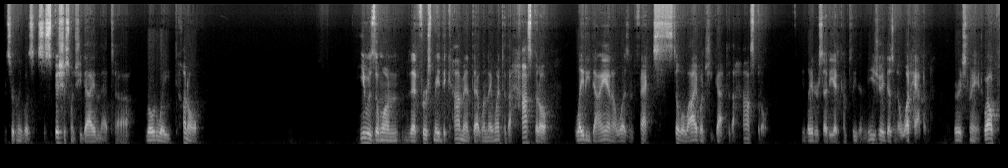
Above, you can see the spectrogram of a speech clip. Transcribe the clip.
It certainly was suspicious when she died in that uh, roadway tunnel. He was the one that first made the comment that when they went to the hospital, Lady Diana was in fact still alive when she got to the hospital. He later said he had complete amnesia. He doesn't know what happened. Very strange. Well,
